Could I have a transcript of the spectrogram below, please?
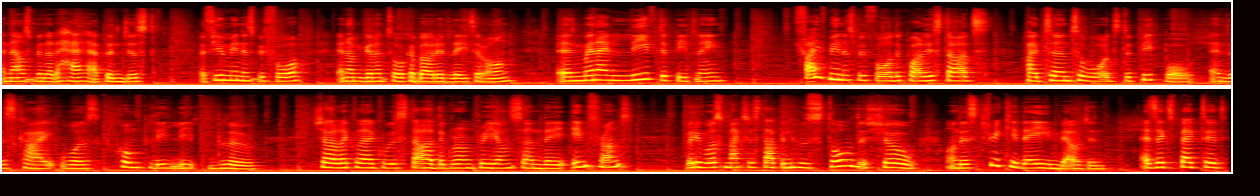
announcement that had happened just a few minutes before, and I'm gonna talk about it later on. And when I leave the pit lane, five minutes before the quali starts, I turned towards the pit wall and the sky was completely blue. Charles Leclerc will start the Grand Prix on Sunday in front, but it was Max Verstappen who stole the show on this tricky day in Belgium. As expected,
